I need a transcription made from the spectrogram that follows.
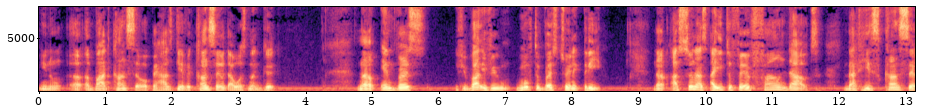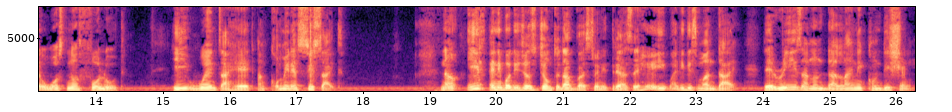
you know a, a bad counsel, or perhaps gave a counsel that was not good. Now, in verse, if you if you move to verse 23, now as soon as Ahithophel found out that his counsel was not followed, he went ahead and committed suicide. Now, if anybody just jumped to that verse 23 and say, hey, why did this man die? There is an underlying condition.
